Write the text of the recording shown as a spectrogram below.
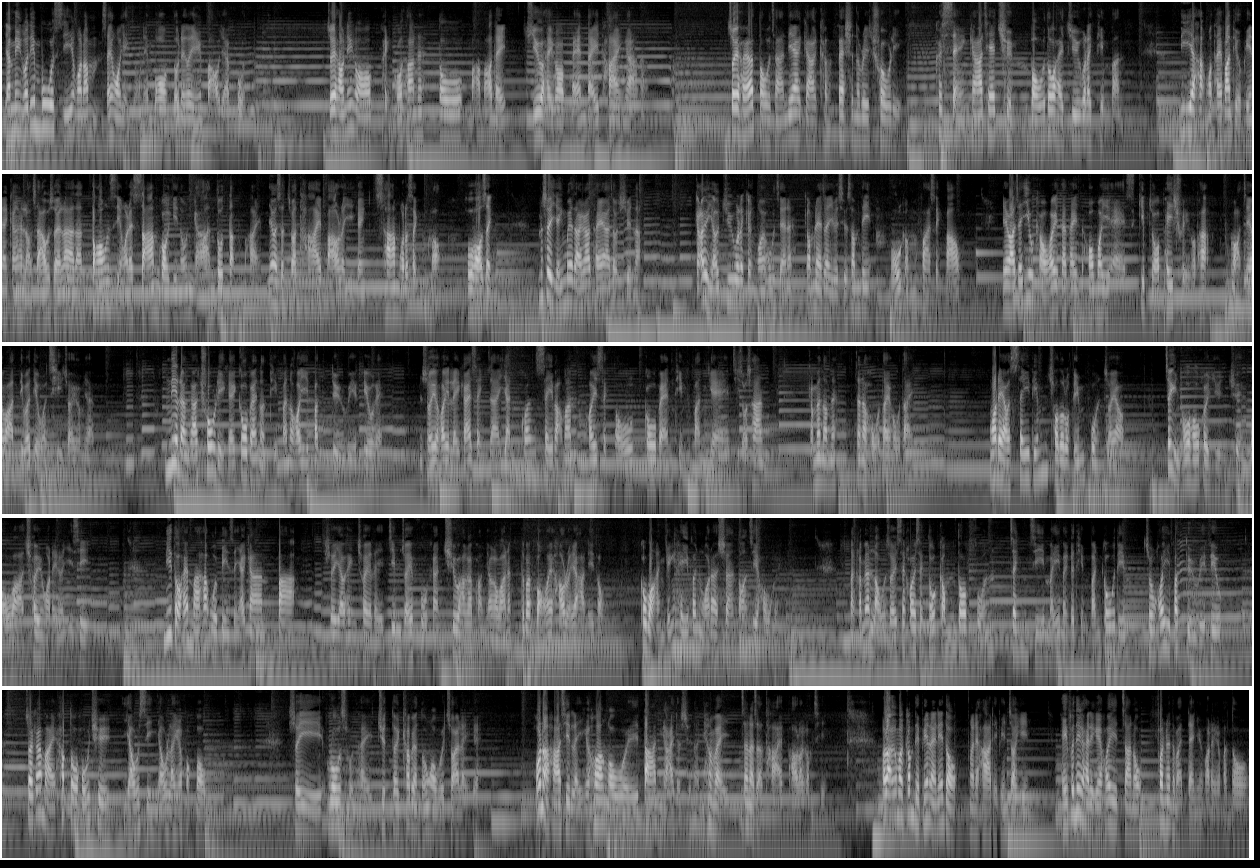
入面嗰啲慕斯，我諗唔使我形容，你望唔到你都已經飽咗一半。最後呢個蘋果撻呢都麻麻地，主要係個餅底太硬啦。最後一道就係呢一架 Confectionery Trolley，佢成架車全部都係朱古力甜品。呢一刻我睇翻條片咧，梗係流晒口水啦。但當時我哋三個見到眼都突埋，因為實在太飽啦，已經三個都食唔落，好可惜。咁所以影俾大家睇下就算啦。假如有朱古力嘅愛好者呢，咁你真係要小心啲，唔好咁快食飽。又或者要求可以睇睇可唔可以誒 skip 咗 pastry 嗰 part，或者話調一調個次序咁樣。呢兩架 trolley 嘅糕饼同甜品可以不斷 refill 嘅，所以可以理解成就係人均四百蚊可以食到糕餅甜品嘅自助餐。咁樣諗呢，真係好抵好抵。我哋由四點坐到六點半左右，職員好好，佢完全冇話催我哋嘅意思。呢度喺晚黑會變成一間吧，所以有興趣嚟尖咀附近 chill 下嘅朋友嘅話呢，都不妨可以考慮一下呢度。個環境氣氛我覺得係相當之好嘅。嗱，咁樣流水式可以食到咁多款精致美味嘅甜品糕點，仲可以不斷 refill，再加埋恰到好處、友善有礼嘅服務，所以 Rosewood 係絕對吸引到我會再嚟嘅。可能下次嚟嘅话，我會單嗌就算啦，因為真係就太飽啦今次。好啦，咁啊，今條片嚟呢度，我哋下條片再見。喜歡呢個系列嘅可以讚好、分享同埋訂閱我哋嘅頻道。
